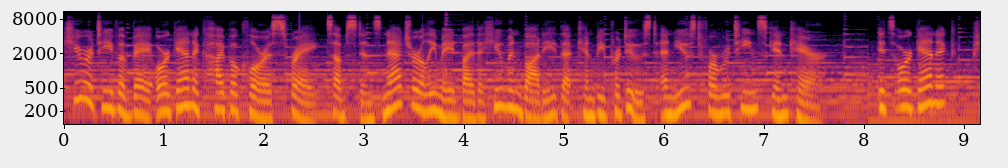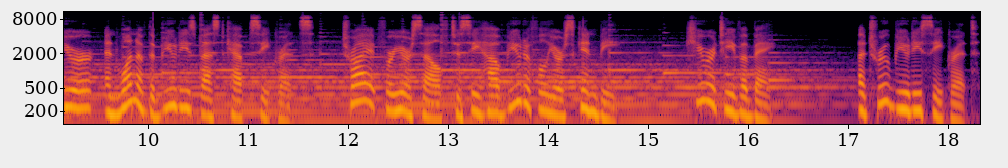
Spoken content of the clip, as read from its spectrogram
Curativa Bay Organic Hypochlorous Spray substance naturally made by the human body that can be produced and used for routine skin care. It's organic, pure, and one of the beauty's best kept secrets. Try it for yourself to see how beautiful your skin be. Curativa Bay. A true beauty secret.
